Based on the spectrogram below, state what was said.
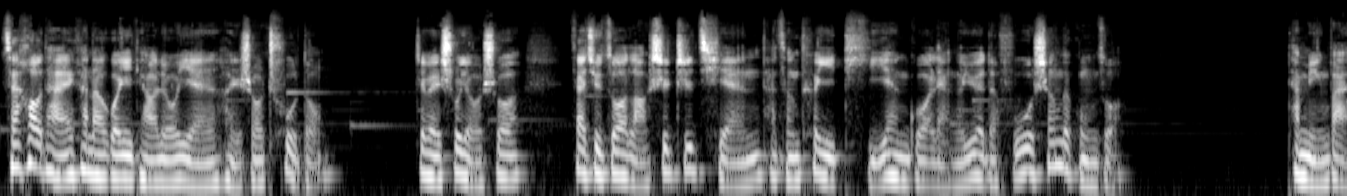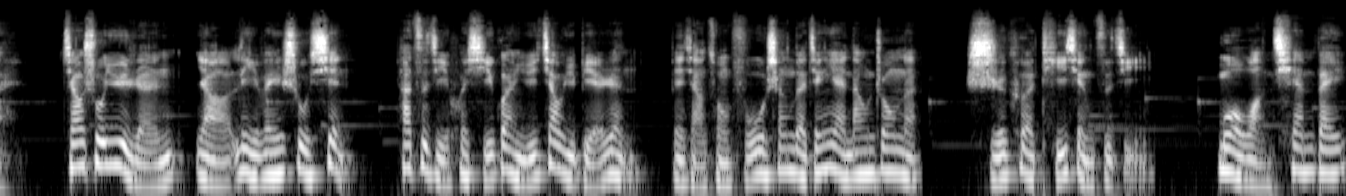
在后台看到过一条留言，很受触动。这位书友说，在去做老师之前，他曾特意体验过两个月的服务生的工作。他明白教书育人要立威树信，他自己会习惯于教育别人，便想从服务生的经验当中呢，时刻提醒自己，莫忘谦卑。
